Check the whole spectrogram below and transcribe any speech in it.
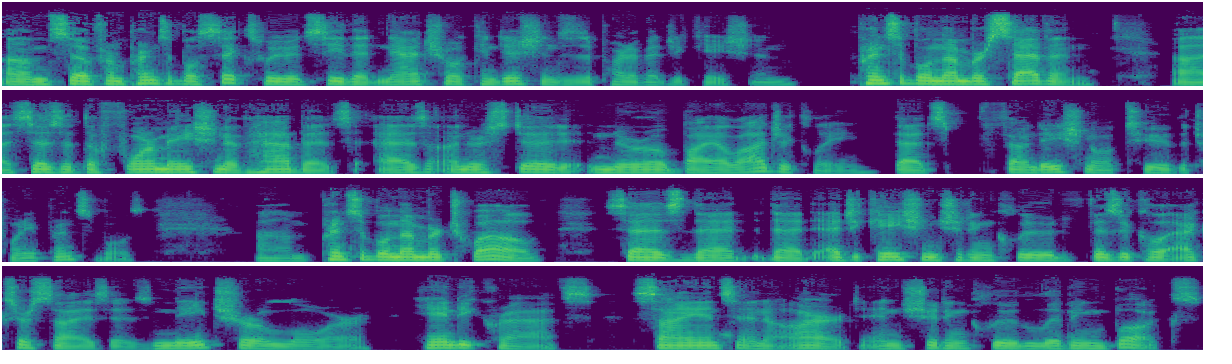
Um, so, from principle six, we would see that natural conditions is a part of education. Principle number seven uh, says that the formation of habits, as understood neurobiologically, that's foundational to the 20 principles. Um, principle number 12 says that, that education should include physical exercises, nature lore, handicrafts, science, and art, and should include living books.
